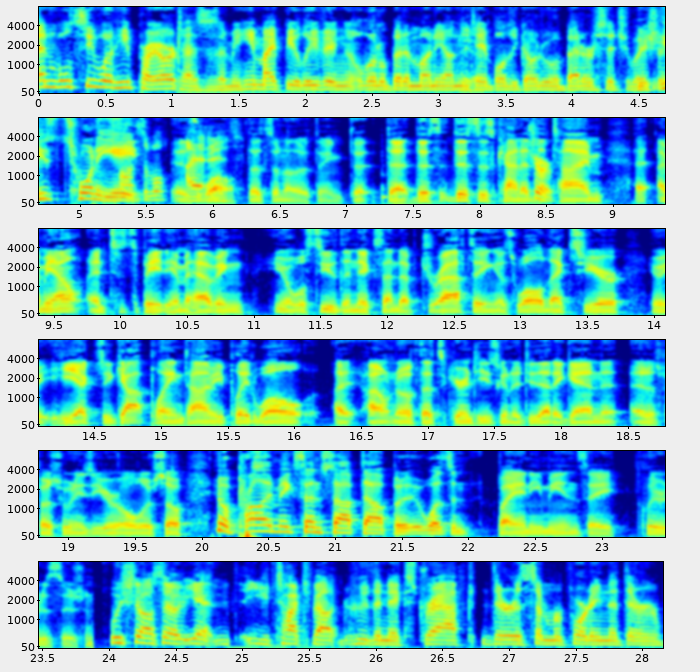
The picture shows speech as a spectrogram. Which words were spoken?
and we'll see what he prioritizes. I mean, he might be leaving a little bit of money on the yeah. table to go to a better situation. He's 28 possible. as I, well. I, That's another thing that that this this is kind of sure. the time. I mean, I don't anticipate him having. You know, we'll see who the Knicks end up drafting as well next year. You know, he actually got playing time. He played well. I, I don't know if that's a guarantee he's going to do that again, and especially when he's a year older. So, you know, probably makes sense to opt out, but it wasn't by any means a clear decision. We should also, yeah, you talked about who the Knicks draft. There is some reporting that they're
